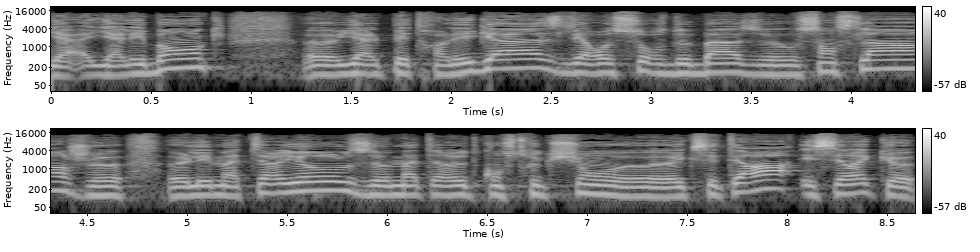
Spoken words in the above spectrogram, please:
il y a, y a, les banques, euh, il y a le pétrole et gaz, les ressources de base au sens large, euh, les materials, euh, matériaux de construction, etc. Et c'est vrai que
